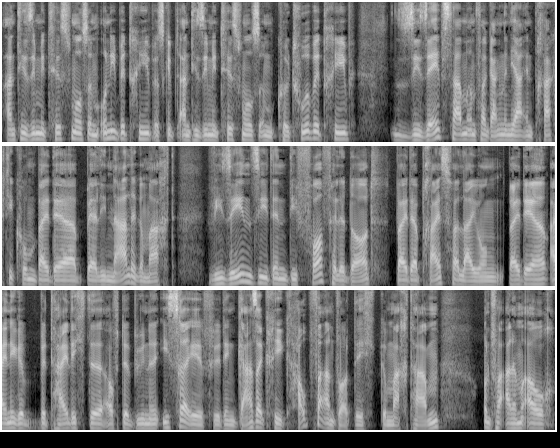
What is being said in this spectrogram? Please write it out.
Antisemitismus im Unibetrieb, es gibt Antisemitismus im Kulturbetrieb. Sie selbst haben im vergangenen Jahr ein Praktikum bei der Berlinale gemacht. Wie sehen Sie denn die Vorfälle dort bei der Preisverleihung, bei der einige Beteiligte auf der Bühne Israel für den Gazakrieg hauptverantwortlich gemacht haben und vor allem auch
